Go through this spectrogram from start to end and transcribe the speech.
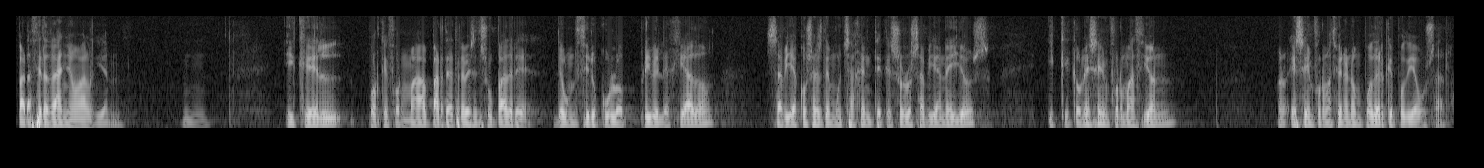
para hacer daño a alguien. Y que él, porque formaba parte a través de su padre de un círculo privilegiado, sabía cosas de mucha gente que solo sabían ellos y que con esa información, bueno, esa información era un poder que podía usar.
